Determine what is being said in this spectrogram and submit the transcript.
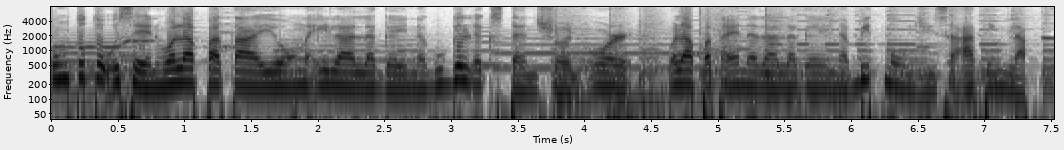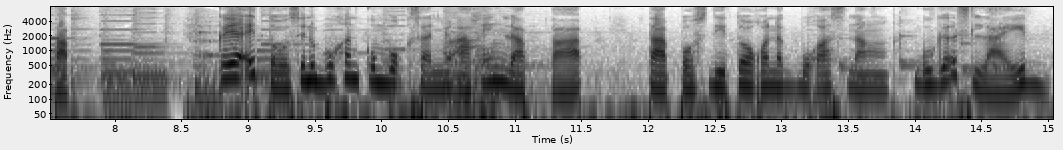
kung tutuusin, wala pa tayong nailalagay na Google extension or wala pa tayong nalalagay na Bitmoji sa ating laptop. Kaya ito, sinubukan kong buksan yung aking laptop. Tapos dito ako nagbukas ng Google Slide.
